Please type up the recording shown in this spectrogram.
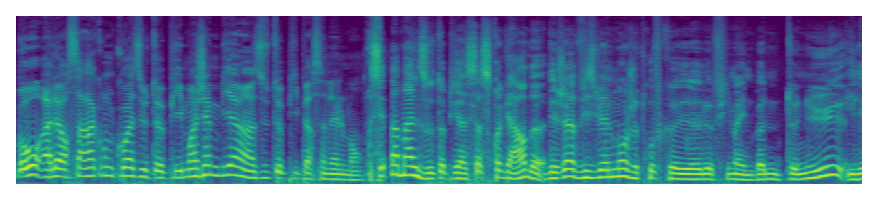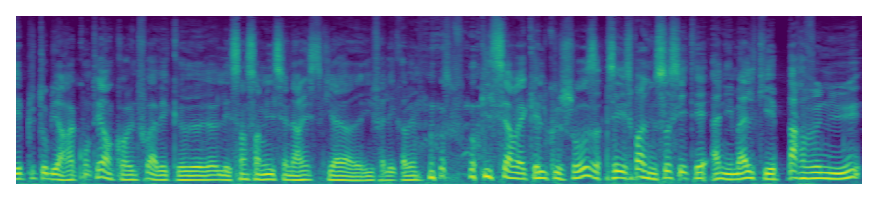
Bon, alors, ça raconte quoi, Zootopie? Moi, j'aime bien hein, Zootopie, personnellement. C'est pas mal Zootopia, ça se regarde. Déjà visuellement, je trouve que le film a une bonne tenue. Il est plutôt bien raconté. Encore une fois, avec euh, les 500 000 scénaristes qu'il y a, il fallait quand même qu'il servent à quelque chose. C'est l'histoire d'une société animale qui est parvenue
